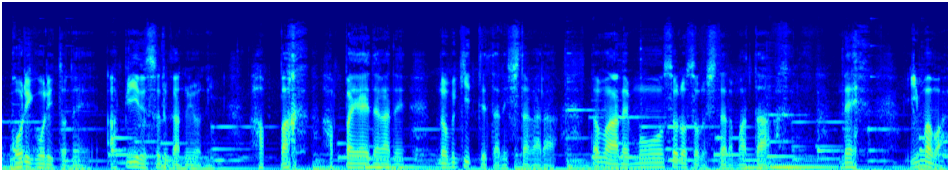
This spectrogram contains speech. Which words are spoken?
うゴリゴリとね、アピールするかのように、葉っぱ、葉っぱや枝がね、伸びきってたりしたから、多分あれもうそろそろしたらまた、ね、今は、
